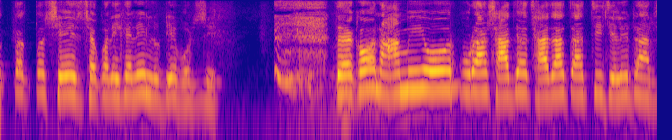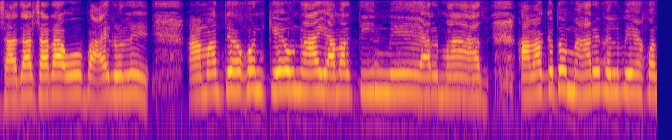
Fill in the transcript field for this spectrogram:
একটা শেষ, সেখানে এখানেই লুটিয়ে পড়ছে। তো এখন আমি ওর পুরা সাজা সাজা চাচ্ছি ছেলেটার। সাজা ছাড়া ও বাইর হলে আমার তো এখন কেউ নাই, আমার তিন মেয়ে আর মা। আমাকে তো মারে ফেলবে এখন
